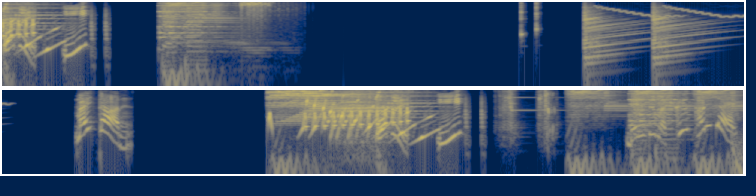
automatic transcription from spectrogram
더블 2 마이턴 마크 컨셉!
